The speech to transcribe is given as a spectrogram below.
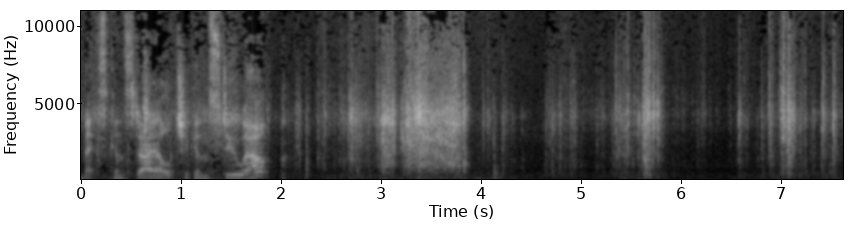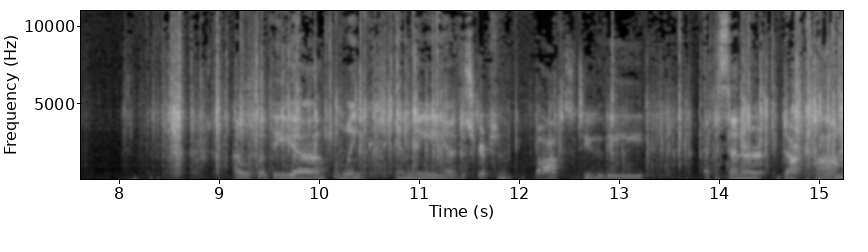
Mexican style chicken stew out. I will put the uh, link in the uh, description box to the epicenter.com,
